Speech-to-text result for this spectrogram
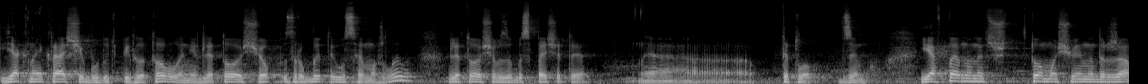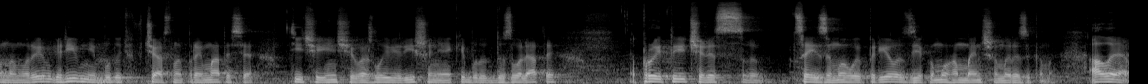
якнайкраще будуть підготовлені для того, щоб зробити усе можливе, для того, щоб забезпечити е, тепло взимку. Я впевнений в тому, що і на державному рівні будуть вчасно прийматися ті чи інші важливі рішення, які будуть дозволяти пройти через е, цей зимовий період з якомога меншими ризиками. Але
